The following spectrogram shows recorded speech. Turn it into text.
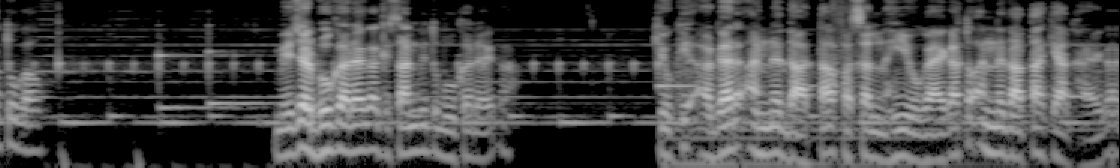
मत उगाओ। मेजर भूखा रहेगा, किसान भी तो भूखा रहेगा। क्योंकि अगर अन्नदाता फ़सल नहीं उगाएगा तो अन्नदाता क्या खाएगा?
